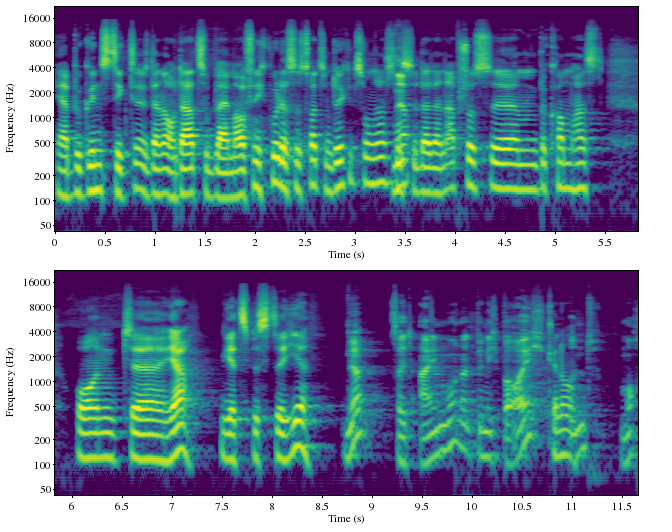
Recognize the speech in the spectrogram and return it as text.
ja, begünstigt, äh, dann auch da zu bleiben. Aber finde ich cool, dass du es trotzdem durchgezogen hast, ja. dass du da deinen Abschluss ähm, bekommen hast. Und äh, ja, jetzt bist du hier. Ja, seit einem Monat bin ich bei euch genau. und mache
